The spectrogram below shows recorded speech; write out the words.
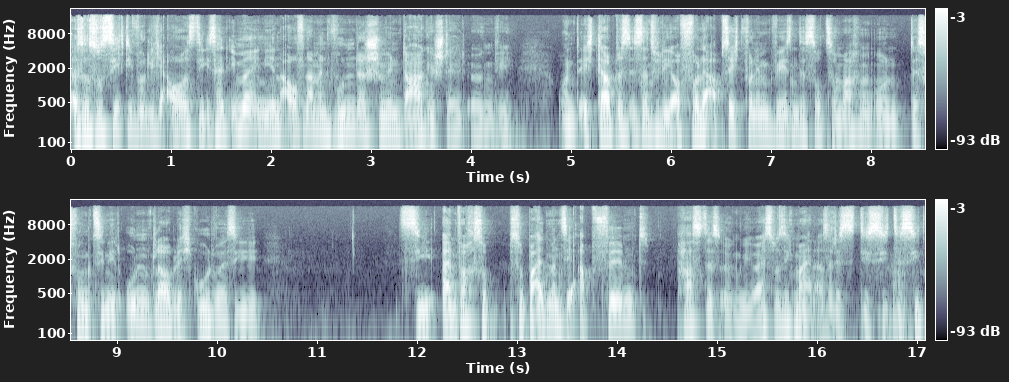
Also so sieht die wirklich aus. Die ist halt immer in ihren Aufnahmen wunderschön dargestellt irgendwie. Und ich glaube, das ist natürlich auch volle Absicht von ihm gewesen, das so zu machen. Und das funktioniert unglaublich gut, weil sie, sie einfach, so, sobald man sie abfilmt, passt das irgendwie. Weißt du, was ich meine? Also das, die, das, das sieht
